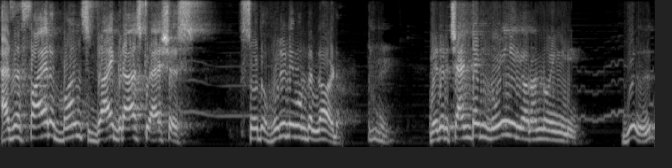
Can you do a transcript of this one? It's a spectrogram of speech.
As a fire burns dry grass to ashes, so the holy name of the Lord, whether chanted knowingly or unknowingly, will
